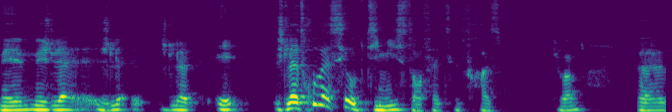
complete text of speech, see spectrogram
mais mais je la, je la, et je la trouve assez optimiste en fait cette phrase, tu vois. Euh,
